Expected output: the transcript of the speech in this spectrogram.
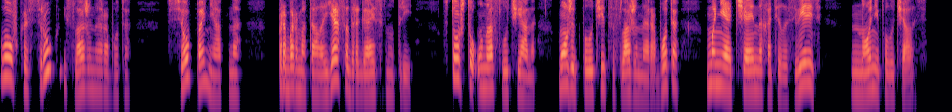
Ловкость рук и слаженная работа. Все понятно. Пробормотала я, содрогаясь внутри. В то, что у нас с Лучьяно может получиться слаженная работа, мне отчаянно хотелось верить, но не получалось.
